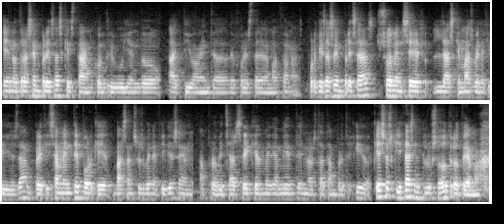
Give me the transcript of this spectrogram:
en otras empresas que están contribuyendo activamente a deforestar el Amazonas. Porque esas empresas suelen ser las que más beneficios dan, precisamente porque basan sus beneficios en aprovecharse que el medio ambiente no está tan protegido. Que eso es quizás incluso otro tema.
